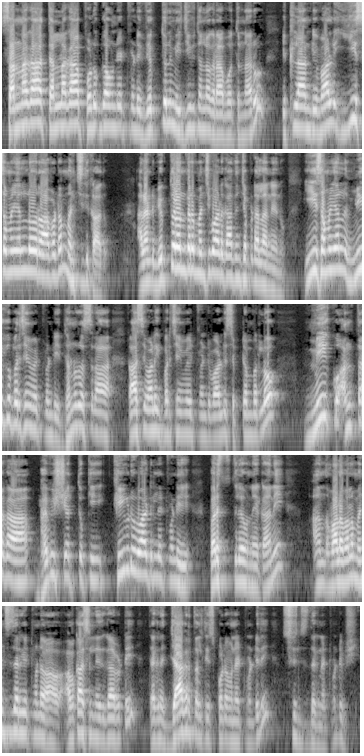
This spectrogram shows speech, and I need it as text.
సన్నగా తెల్లగా పొడుగ్గా ఉండేటువంటి వ్యక్తులు మీ జీవితంలోకి రాబోతున్నారు. ఇట్లాంటి వాళ్ళు ఈ సమయంలో రావడం మంచిది కాదు. అలాంటి వ్యక్తులందరూ మంచివాడు కాదని చెప్పడాలా నేను? ఈ సమయంలో మీకు పరిచయం అయ్యేటువంటి ధనురస్ రాశి వాళ్ళకి పరిచయం అయ్యేటువంటి వాళ్ళు సెప్టెంబర్లో మీకు అంతగా భవిష్యత్తుకి కీడు వాటిల్లేటువంటి పరిస్థితులే ఉన్నాయి. కానీ వాళ్ళ వల్ల మంచి జరిగేటువంటి అవ- అవకాశం లేదు కాబట్టి తగిన జాగ్రత్తలు తీసుకోవడం అనేటువంటిది సూచించదగినటువంటి విషయం.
